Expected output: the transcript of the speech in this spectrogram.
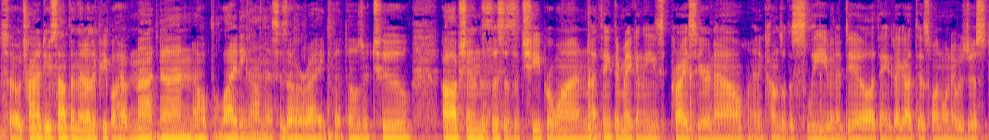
So trying to do something that other people have not done. I hope the lighting on this is all right, but those are two options. This is the cheaper one. I think they're making these pricier now, and it comes with a sleeve and a deal. I think I got this one when it was just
